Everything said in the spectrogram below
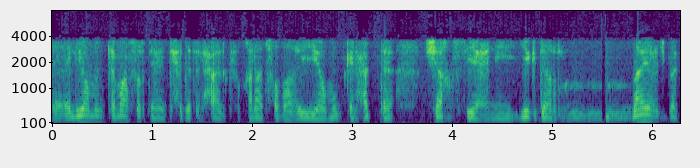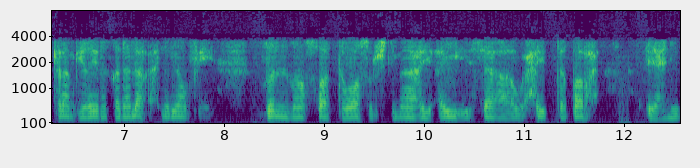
آه، اليوم أنت ما صرت يعني تتحدث لحالك في قناة فضائية وممكن حتى شخص يعني يقدر ما يعجبه كلام في غير القناه لا إحنا اليوم في ظل منصات التواصل الاجتماعي أي إساءة أو حتى طرح يعني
